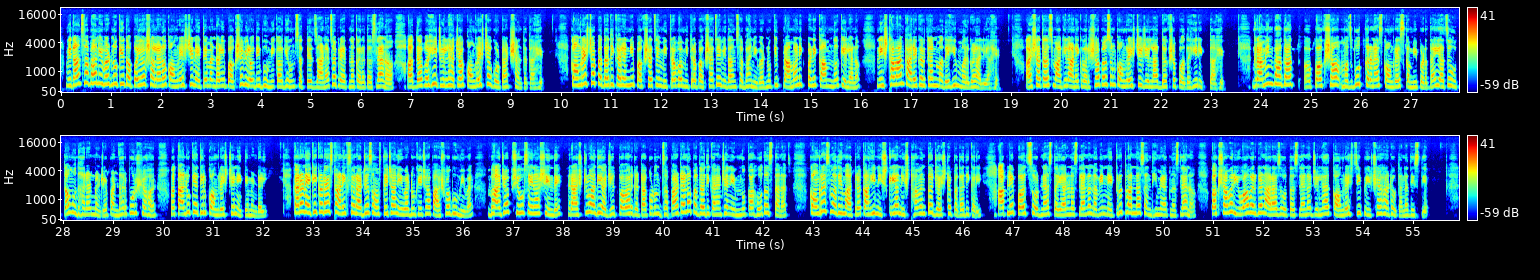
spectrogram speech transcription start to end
विधानसभा निवडणुकीत अपयश आल्यानं काँग्रेसची नेते मंडळी पक्षविरोधी भूमिका घेऊन सत्तेत जाण्याचा प्रयत्न करत असल्यानं अद्यापही जिल्ह्याच्या काँग्रेसच्या गोटात शांतता आहे. काँग्रेसच्या पदाधिकाऱ्यांनी पक्षाचे मित्र व मित्र पक्षाचे विधानसभा निवडणुकीत प्रामाणिकपणे काम न केल्यानं निष्ठावान कार्यकर्त्यांमध्येही मरगळ आली आहे. अशातच मागील अनेक वर्षापासून काँग्रेसचे जिल्हाध्यक्ष पदही रिक्त आहे. ग्रामीण भागात पक्ष मजबूत करण्यास काँग्रेस कमी पडत आहे याचं उत्तम उदाहरण म्हणजे पंढरपूर शहर व तालुक्यातील काँग्रेसचे नेते मंडळी. कारण एकीकडे स्थानिक स्वराज्य संस्थेच्या निवडणुकीच्या पार्श्वभूमीवर भाजप शिवसेना शिंदे राष्ट्रवादी अजित पवार गटाकडून झपाट्यानं पदाधिकाऱ्यांच्या नेमणुका होत असतानाच काँग्रेसमध्ये मात्र काही निष्क्रिय निष्ठावंत ज्येष्ठ पदाधिकारी आपले पद सोडण्यास तयार नसल्यानं नवीन नेतृत्वांना संधी मिळत नसल्यानं पक्षावर युवा वर्ग नाराज होत असल्यानं जिल्ह्यात काँग्रेसची पीछेहाट होताना दिसते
